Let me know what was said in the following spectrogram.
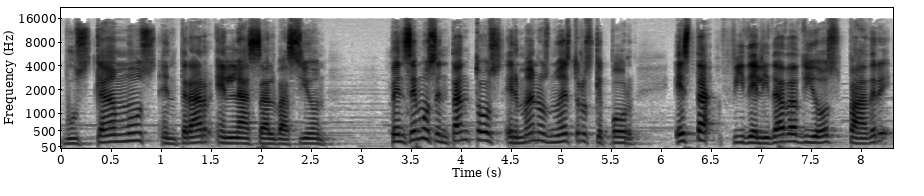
buscamos entrar en la salvación. Pensemos en tantos hermanos nuestros que por esta fidelidad a Dios Padre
